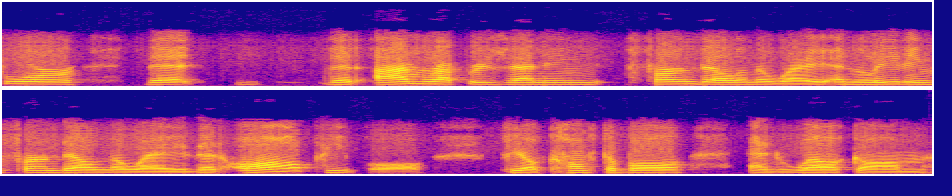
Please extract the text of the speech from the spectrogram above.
sure that that I'm representing Ferndale in a way and leading Ferndale in a way that all people feel comfortable and welcome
